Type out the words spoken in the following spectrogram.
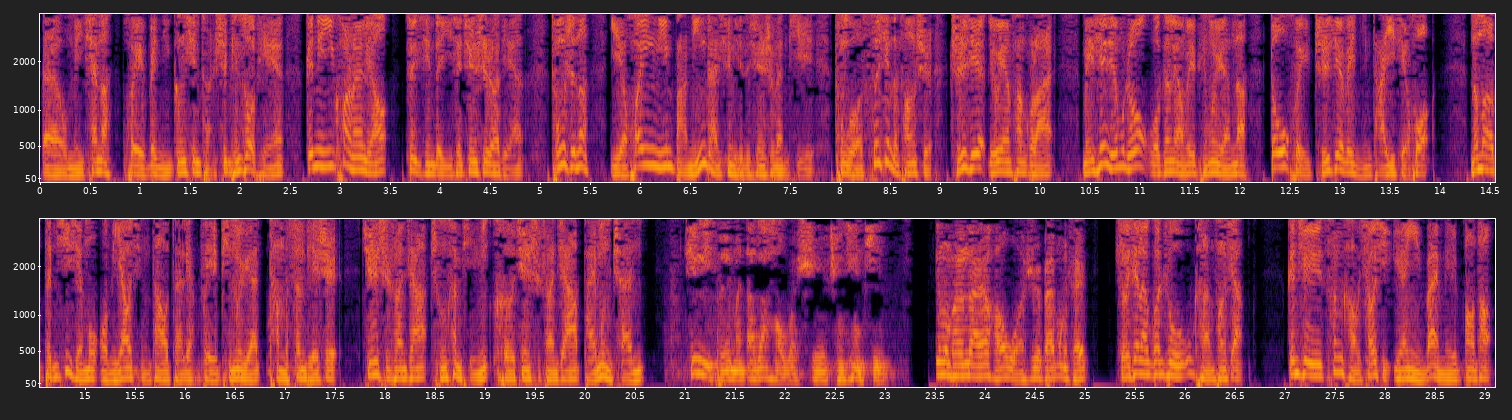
呃，我们每天呢会为您更新短视频作品，跟您一块儿来聊最近的一些军事热点。同时呢，也欢迎您把您感兴趣的军事问题通过私信的方式直接留言发过来。每天节目中，我跟两位评论员呢都会直接为您答疑解惑。那么本期节目，我们邀请到的两位评论员，他们分别是军事专家陈汉平和军事专家白梦辰。军迷朋友们，大家好，我是陈汉平。听众朋友们，大家好，我是白梦辰。首先来关注乌克兰方向。根据参考消息援引外媒报道，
